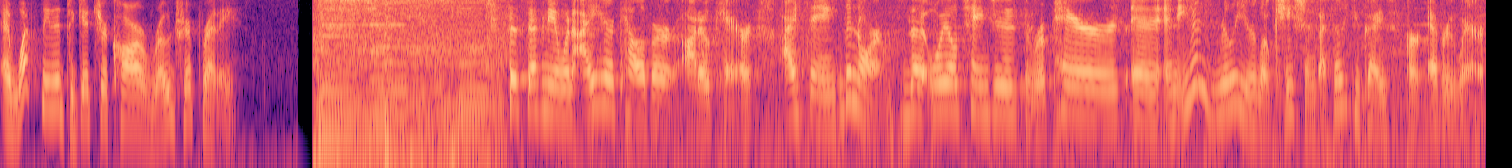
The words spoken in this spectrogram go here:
and what's needed to get your car road trip ready. So Stephanie, when I hear Caliber Auto Care, I think the norm, the oil changes, the repairs, and, and even really your locations. I feel like you guys are everywhere.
